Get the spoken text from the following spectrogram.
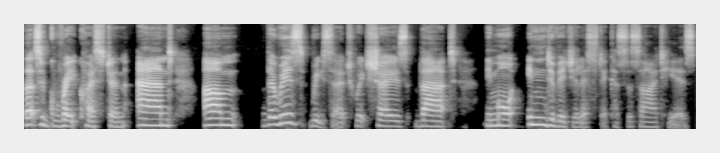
That's a great question. And um, there is research which shows that the more individualistic a society is,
